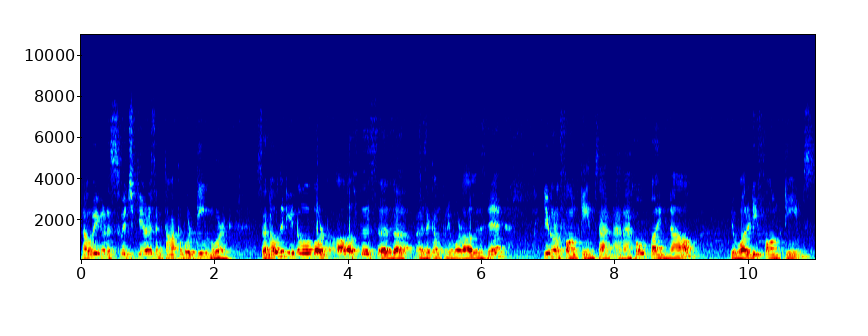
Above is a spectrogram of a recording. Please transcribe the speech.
Now we're going to switch gears and talk about teamwork. So now that you know about all of this as a, as a company, what all is there, you're going to form teams. And, and I hope by now you've already formed teams.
